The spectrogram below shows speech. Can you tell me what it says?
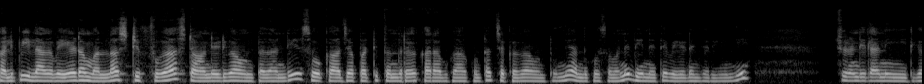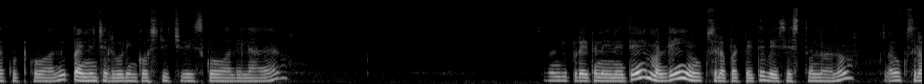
కలిపి ఇలాగ వేయడం వల్ల స్టిఫ్గా స్టాండర్డ్గా ఉంటుందండి. సో కాజా పట్టి తొందరగా ఖరాబ్ కాకుండా చక్కగా ఉంటుంది. అందుకోసమని దీన్నైతే అయితే వేయడం జరిగింది. చూడండి ఇలా నీట్గా కుట్టుకోవాలి. పైనుంచి కూడా ఇంకో స్టిచ్ వేసుకోవాలి ఇలాగా. చూడండి ఇప్పుడైతే నేనైతే మళ్ళీ ఉక్సుల పట్టు అయితే వేసేస్తున్నాను. ఉక్సుల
